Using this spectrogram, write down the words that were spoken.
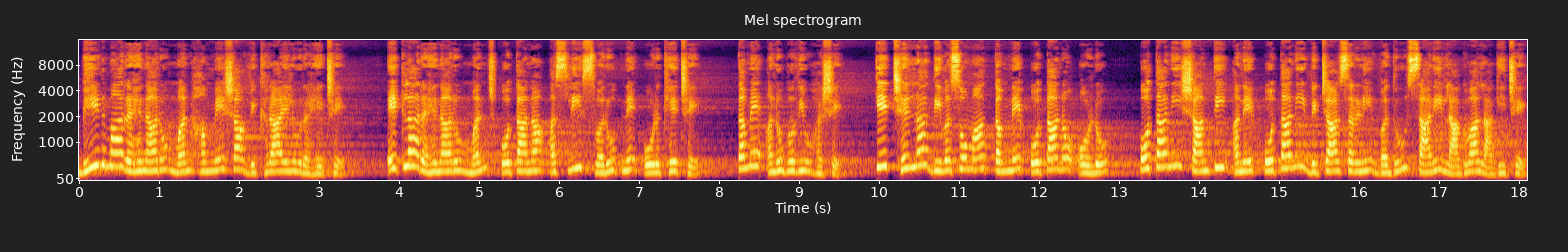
ભીડમાં રહેનારું મન હંમેશા વિખરાયેલું રહે છે. એકલા રહેનારું મંચ પોતાના અસલી સ્વરૂપને ઓળખે છે. તમે અનુભવ્યું હશે કે છેલ્લા દિવસોમાં તમને પોતાનો ઓરડો, પોતાની શાંતિ અને પોતાની વિચારસરણી વધુ સારી લાગવા લાગી છે.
